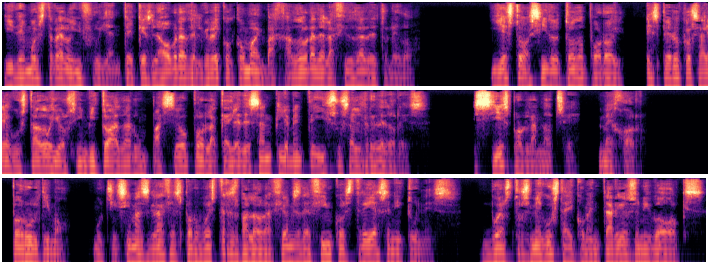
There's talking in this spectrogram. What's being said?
y demuestra lo influyente que es la obra del Greco como embajadora de la ciudad de Toledo. Y esto ha sido todo por hoy, espero que os haya gustado y os invito a dar un paseo por la calle de San Clemente y sus alrededores. Si es por la noche, mejor. Por último, muchísimas gracias por vuestras valoraciones de 5 estrellas en iTunes, vuestros me gusta y comentarios en iVoox,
